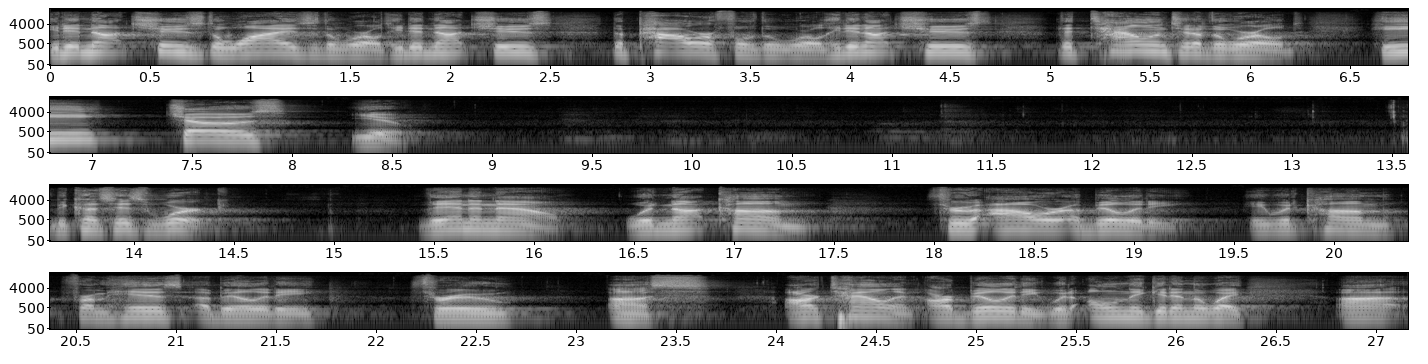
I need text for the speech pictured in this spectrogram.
He did not choose the wise of the world. He did not choose the powerful of the world. He did not choose the talented of the world. He chose you. Because his work, then and now, would not come through our ability, it would come from his ability through us. Our talent, our ability would only get in the way. Uh,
